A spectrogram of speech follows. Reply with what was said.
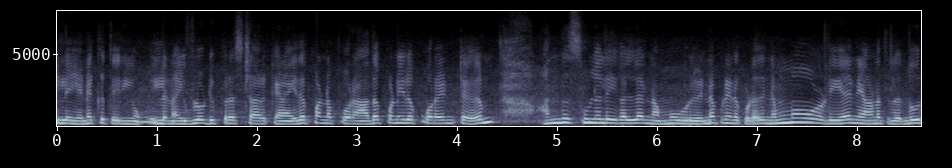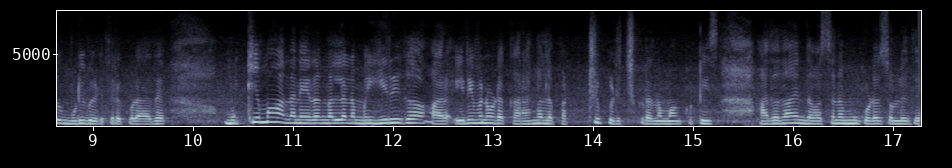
இல்லை எனக்கு தெரியும். இல்லை நான் இவ்வளோ டிப்ரெஸ்டாக இருக்கேன். நான் இதை பண்ண போகிறேன் அதை பண்ணிட போகிறேன்ட்டு அந்த சூழ்நிலைகளில் நம்ம ஒரு என்ன பண்ணிடக்கூடாது? நம்மளுடைய ஞானத்துலேருந்து ஒரு முடிவு எடுத்துடக்கூடாது. முக்கியமாக அந்த நேரங்களில் நம்ம இருக இறைவனோட கரங்களை பற்றி பிடிச்சிக்கிடணுமா குட்டீஸ்? அதை தான் இந்த வசனமும் கூட சொல்லுது.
